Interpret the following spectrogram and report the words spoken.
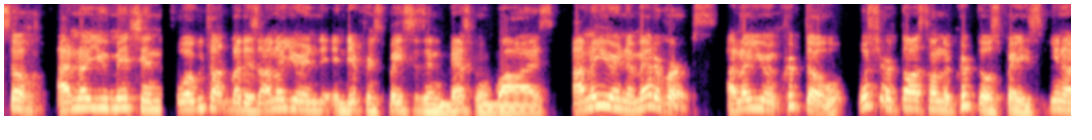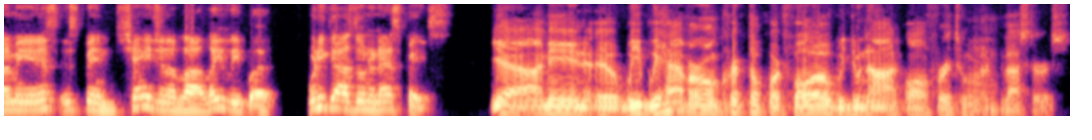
So I know you mentioned, well, we talked about this. I know you're in, in different spaces investment wise. I know you're in the metaverse. I know you're in crypto. What's your thoughts on the crypto space? You know, I mean, it's, it's been changing a lot lately, but what are you guys doing in that space? Yeah, I mean, uh, we we have our own crypto portfolio. We do not offer it to investors.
